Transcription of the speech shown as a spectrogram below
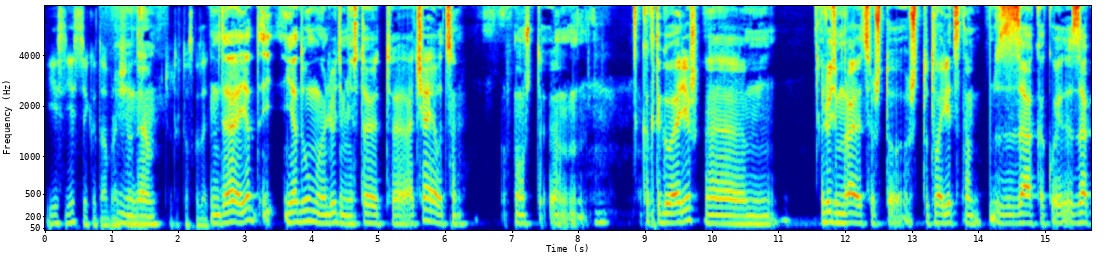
Есть, есть тебе какое-то обращение? Да. Что ты хотел сказать? Да, я, я думаю, людям не стоит э, отчаиваться, потому что, эм, как ты говоришь, эм, людям нравится, что, что творится там за какой за,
